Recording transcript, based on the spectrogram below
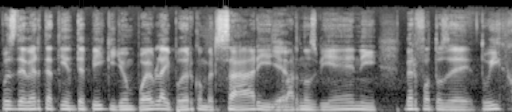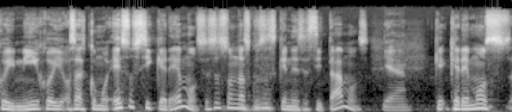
pues de verte a ti en Tepic y yo en Puebla y poder conversar y llevarnos bien y ver fotos de tu hijo y mi hijo. Y, o sea, como eso sí queremos, esas son las cosas que necesitamos. Que queremos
